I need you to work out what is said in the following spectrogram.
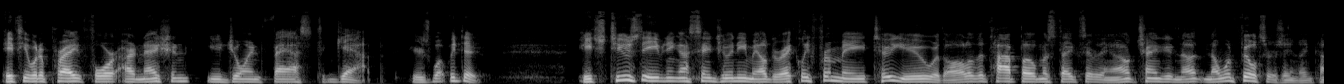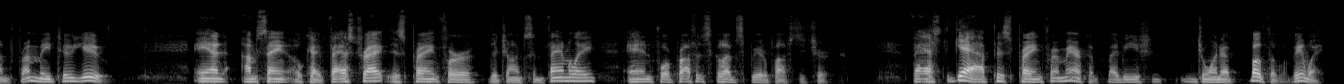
If you want to pray for our nation, you join Fast Gap. Here's what we do each Tuesday evening, I send you an email directly from me to you with all of the typo mistakes, everything. I don't change it. No, no one filters anything. Comes from me to you. And I'm saying, okay, Fast Track is praying for the Johnson family and for Prophecy Club Spirit of Prophecy Church. Fast Gap is praying for America. Maybe you should join up both of them. Anyway,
